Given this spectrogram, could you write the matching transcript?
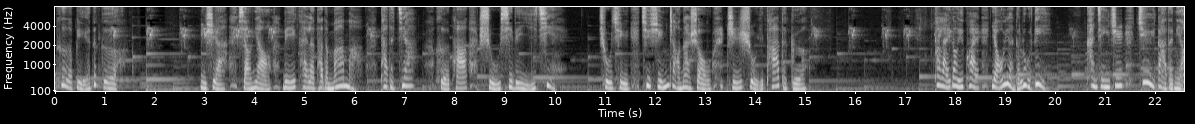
特别的歌。于是啊，小鸟离开了它的妈妈、它的家和它熟悉的一切，出去去寻找那首只属于它的歌。它来到一块遥远的陆地，看见一只巨大的鸟。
